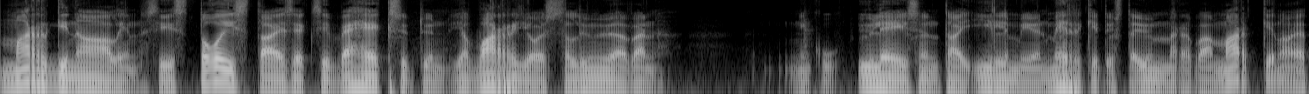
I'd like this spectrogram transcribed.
marginaalin, siis toistaiseksi väheksytyn ja varjoissa lymyävän niin kuin yleisön tai ilmiön merkitystä ymmärrä, vaan markkinoijat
